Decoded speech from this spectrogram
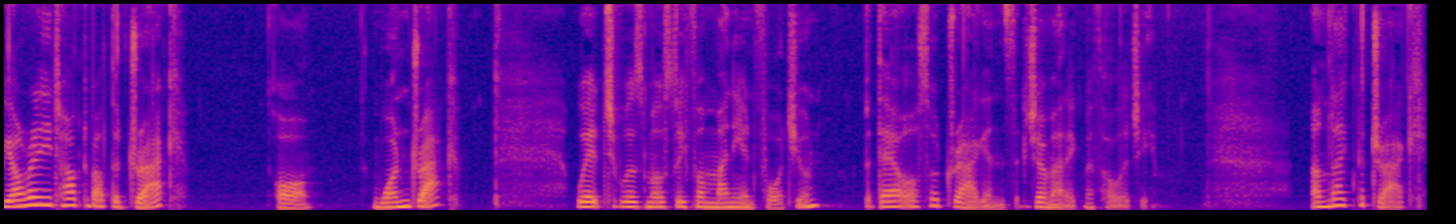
We already talked about the drac, or one drac, which was mostly for money and fortune, but there are also dragons in Germanic mythology. Unlike the drac,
